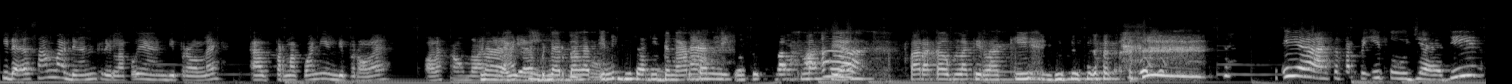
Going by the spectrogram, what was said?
tidak sama dengan perilaku yang diperoleh uh, perlakuan yang diperoleh oleh kaum laki-laki. Nah, iya, benar gitu. banget. Ini bisa didengarkan nah, nih untuk mas-mas uh, ya, para kaum laki-laki. Iya, seperti itu. Jadi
